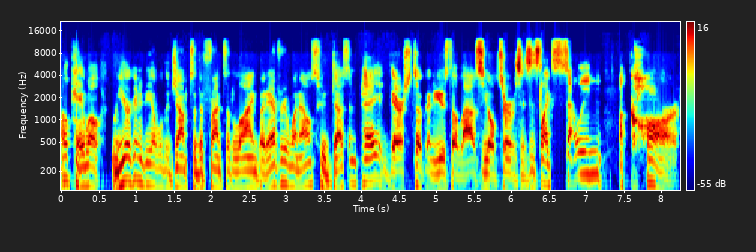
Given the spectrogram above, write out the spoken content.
okay, well, you're going to be able to jump to the front of the line, but everyone else who doesn't pay, they're still going to use the lousy old services. It's like selling a car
